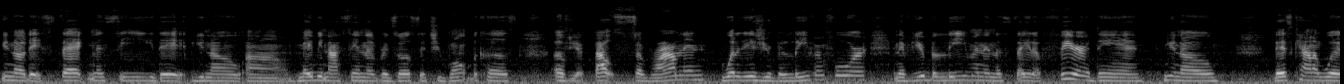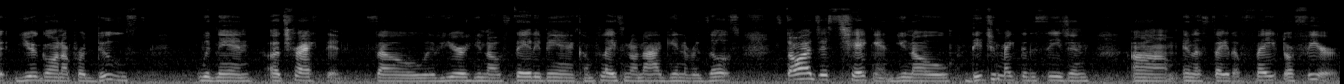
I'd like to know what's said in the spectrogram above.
you know that stagnancy that you know um, maybe not seeing the results that you want because of your thoughts surrounding what it is you're believing for. And if you're believing in a state of fear then you know that's kind of what you're going to produce within attracting. So if you're you know steady being complacent or not getting the results start just checking you know did you make the decision um, in a state of faith or fear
